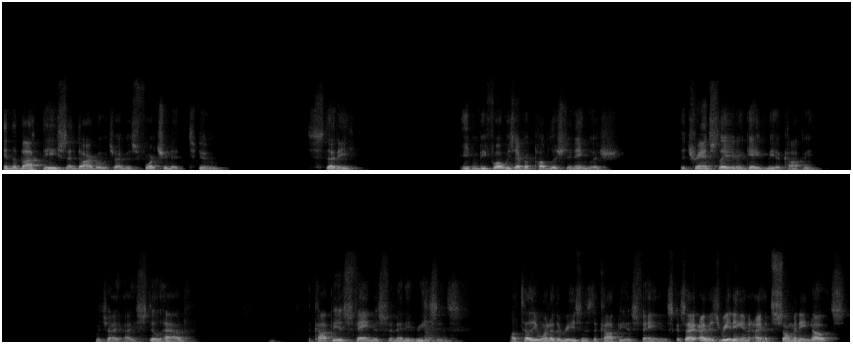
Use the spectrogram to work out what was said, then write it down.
in the Bhakti Sandarbha, which I was fortunate to study, even before it was ever published in English, the translator gave me a copy, which I, I still have. The copy is famous for many reasons. I'll tell you one of the reasons the copy is famous because I, I, was reading and I had so many notes,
